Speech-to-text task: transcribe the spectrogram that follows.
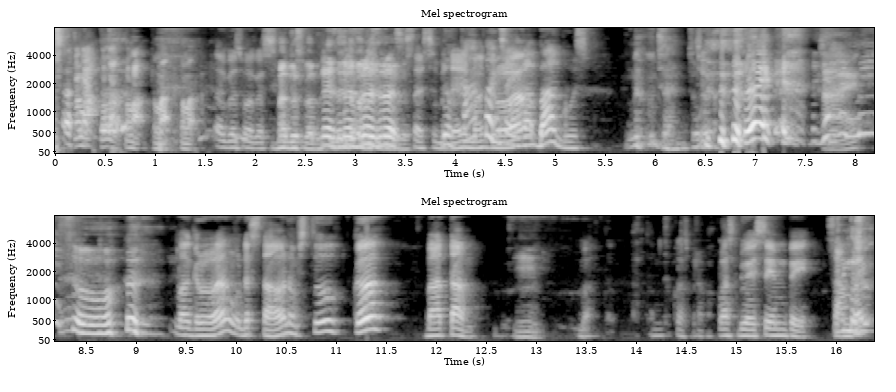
telak telak telak telak telak. Bagus bagus. Bagus bagus. Terus, Itu terus, bagus, terus, itu terus. sebenarnya kapan saya Magelang. nggak bagus? Nah, jancok. Jangan meso. Magelang udah setahun habis itu ke Batam. Hmm. Itu kelas berapa? Kelas 2 SMP. Ini, Sampai masih,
